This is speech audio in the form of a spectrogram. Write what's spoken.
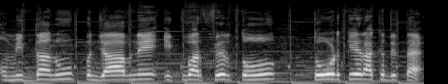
ਉਮੀਦਾਂ ਨੂੰ ਪੰਜਾਬ ਨੇ ਇੱਕ ਵਾਰ ਫਿਰ ਤੋਂ ਤੋੜ ਕੇ ਰੱਖ ਦਿੱਤਾ ਹੈ।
